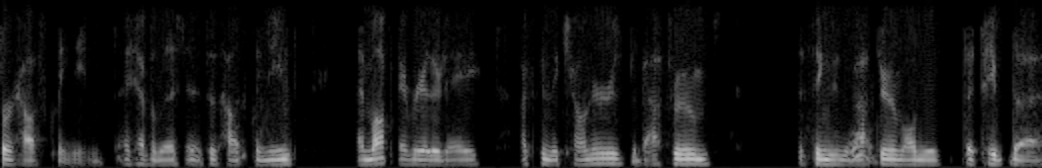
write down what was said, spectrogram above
for house cleaning. I have a list and it says house cleaning. I mop every other day. I clean the counters, the bathrooms, the things in the bathroom, all the the tape, the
